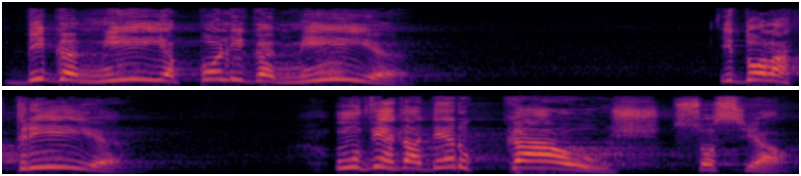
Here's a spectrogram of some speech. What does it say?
bigamia, poligamia, idolatria, um verdadeiro caos social.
